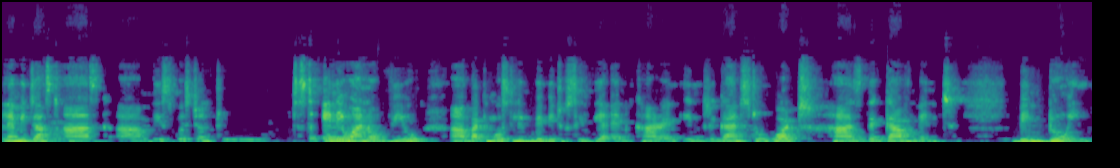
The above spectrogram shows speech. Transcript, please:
let me just ask um, this question to just any one of you, uh, but mostly maybe to Sylvia and Karen in regards to what has the government been doing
